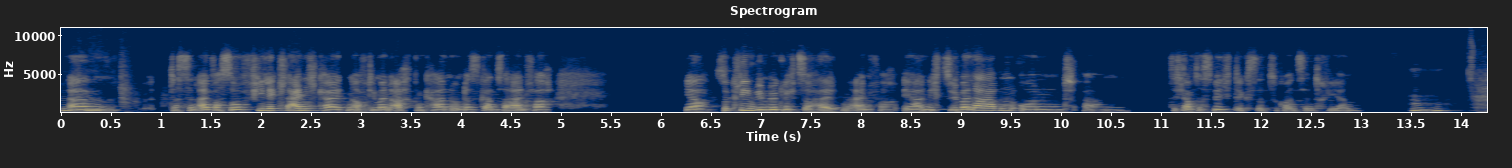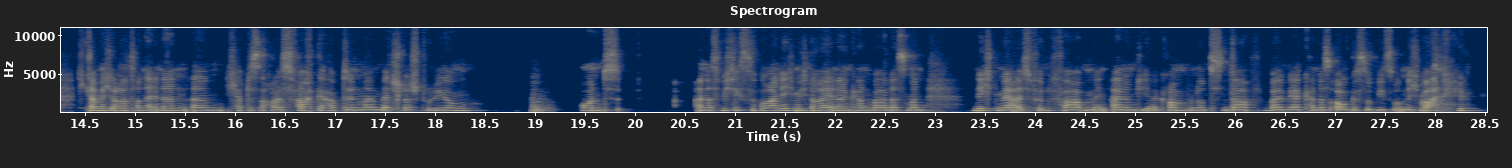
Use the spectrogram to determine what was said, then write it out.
Okay. Ähm, das sind einfach so viele Kleinigkeiten, auf die man achten kann, um das Ganze einfach ja, so clean wie möglich zu halten, einfach ja, nicht zu überladen und ähm, sich auf das Wichtigste zu konzentrieren. Mhm. Ich kann mich auch noch daran erinnern, ähm, ich habe das auch als Fach gehabt in meinem Bachelorstudium. Und an das Wichtigste, woran ich mich noch erinnern kann, war, dass man nicht mehr als fünf Farben in einem Diagramm benutzen darf, weil mehr kann das Auge sowieso nicht wahrnehmen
